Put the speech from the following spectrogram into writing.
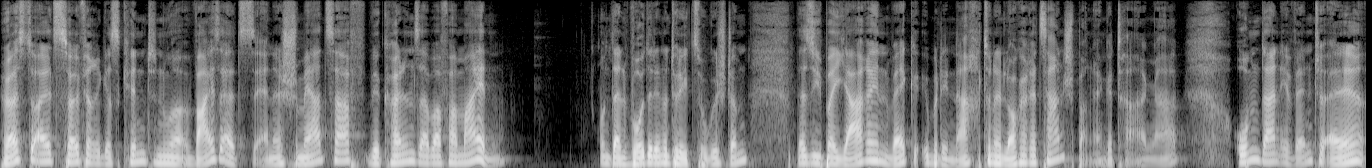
hörst du als zwölfjähriges Kind nur Weisheitszähne, schmerzhaft, wir können es aber vermeiden. Und dann wurde dem natürlich zugestimmt, dass ich über Jahre hinweg über die Nacht so eine lockere Zahnspange getragen habe, um dann eventuell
